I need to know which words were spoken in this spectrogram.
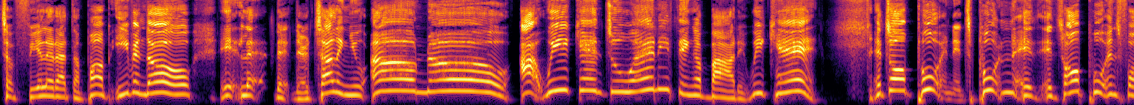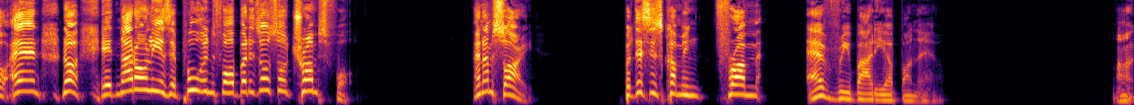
to feel it at the pump, even though it, they're telling you, "Oh no, I, we can't do anything about it. We can't." It's all Putin. It's Putin. It, it's all Putin's fault. And no, it not only is it Putin's fault, but it's also Trump's fault. And I'm sorry, but this is coming from everybody up on the hill. Uh,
